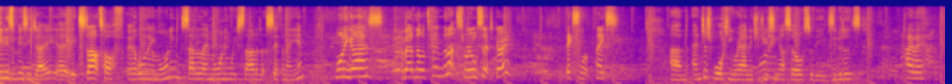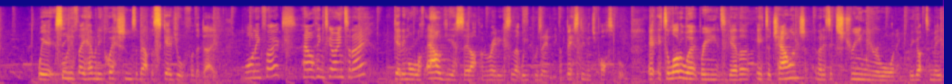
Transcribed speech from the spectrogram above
It is a busy day. Uh, it starts off early in the morning. Saturday morning we started at 7am. Morning guys. About another 10 minutes. We're all set to go. Excellent, thanks. Um, and just walking around introducing ourselves to the exhibitors. Hi there. We're seeing if they have any questions about the schedule for the day. Morning folks. How are things going today? Getting all of our gear set up and ready so that we present the best image possible. It's a lot of work bringing it together. It's a challenge, but it's extremely rewarding. We got to meet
